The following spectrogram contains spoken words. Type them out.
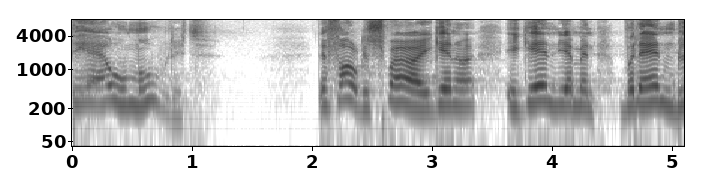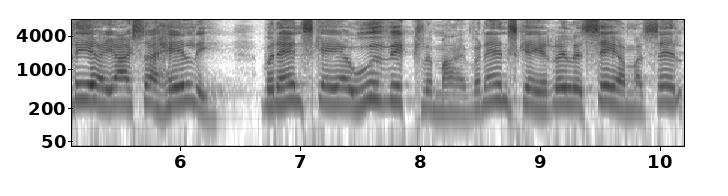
Det er umuligt. Det folk spørger igen og igen, jamen, hvordan bliver jeg så hellig? Hvordan skal jeg udvikle mig? Hvordan skal jeg realisere mig selv?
